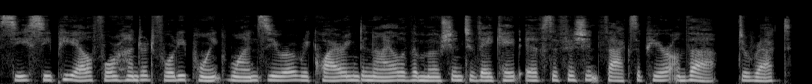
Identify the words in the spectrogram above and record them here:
CCPL 440.10 requiring denial of a motion to vacate if sufficient facts appear on the direct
